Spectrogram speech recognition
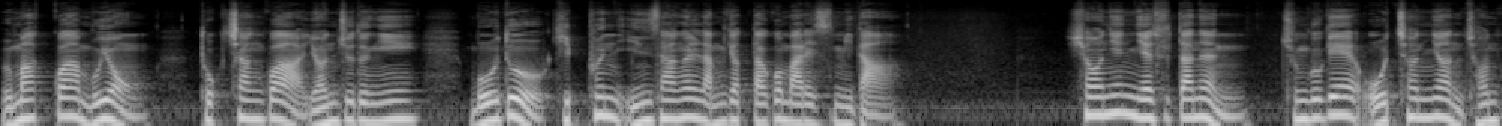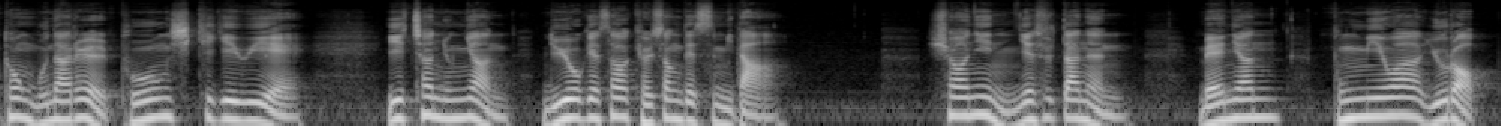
음악과 무용, 독창과 연주 등이 모두 깊은 인상을 남겼다고 말했습니다. 션인 예술단은 중국의 5천년 전통 문화를 부흥시키기 위해 2006년 뉴욕에서 결성됐습니다. 션인 예술단은 매년 북미와 유럽,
